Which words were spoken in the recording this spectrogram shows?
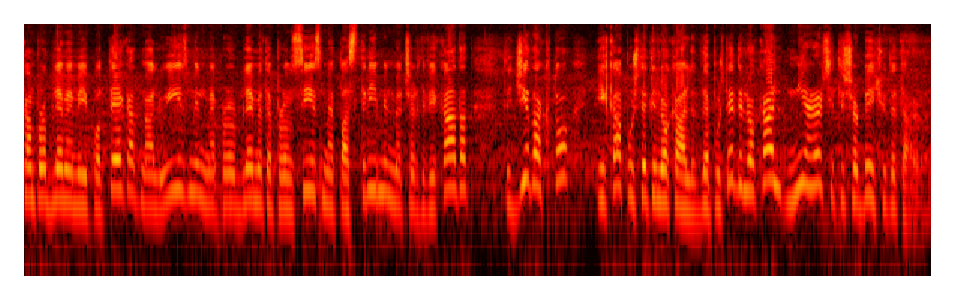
Kanë probleme me hipotekat, me aluizmin, me problemet e pronësisë, me pastrimin, me certifikatat, të gjitha këto i ka pushteti lokal dhe pushteti lokal mirë është që t'i shërbejë qytetarëve.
